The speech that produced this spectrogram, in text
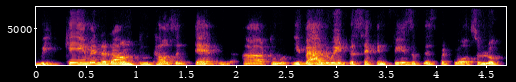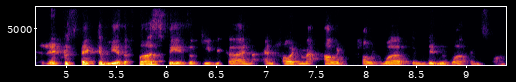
we came in around 2010 uh, to evaluate the second phase of this, but we also looked retrospectively at the first phase of Jivika and, and how, it, how, it, how it worked and didn't work and so on.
